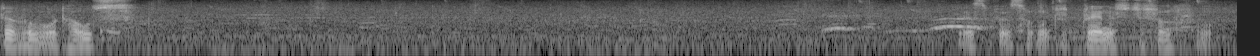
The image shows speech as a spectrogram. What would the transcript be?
এটা রোবট হাউস ট্রেন স্টেশন সম্ভবত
